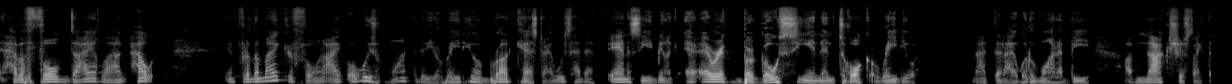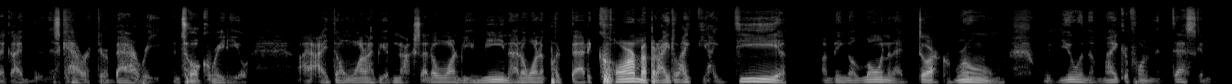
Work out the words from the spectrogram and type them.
have a full dialogue out in front of the microphone. I've always wanted to be a radio broadcaster. I always had that fantasy of being like Eric Bogosian and talk radio. Not that I would want to be obnoxious like that guy, this character Barry, and talk radio. I, I don't want to be obnoxious. I don't want to be mean. I don't want to put bad karma, but I like the idea of being alone in that dark room with you and the microphone and the desk and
